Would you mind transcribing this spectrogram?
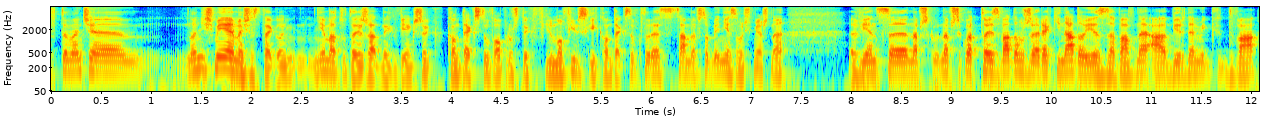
w tym momencie no nie śmiejemy się z tego. Nie ma tutaj żadnych większych kontekstów oprócz tych filmofilskich kontekstów, które same w sobie nie są śmieszne. Więc e, na na przykład to jest wadą, że Rekinado jest zabawne, a Birdemic 2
